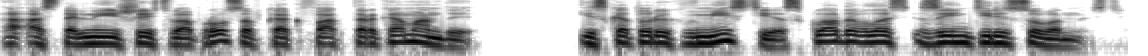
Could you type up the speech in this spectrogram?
а остальные шесть вопросов как фактор команды, из которых вместе складывалась заинтересованность.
